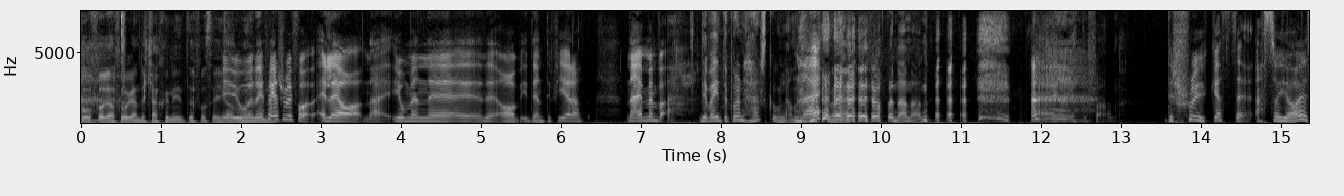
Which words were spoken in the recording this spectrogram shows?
på förra frågan, det kanske ni inte får säga. jo, men, det kanske vi får. Eller ja, nej. Jo men eh, avidentifierat. Nej men va? Det var inte på den här skolan. Nej. Nej. det var på en annan. Nej, jag vet inte fan. Det sjukaste, alltså jag, är,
